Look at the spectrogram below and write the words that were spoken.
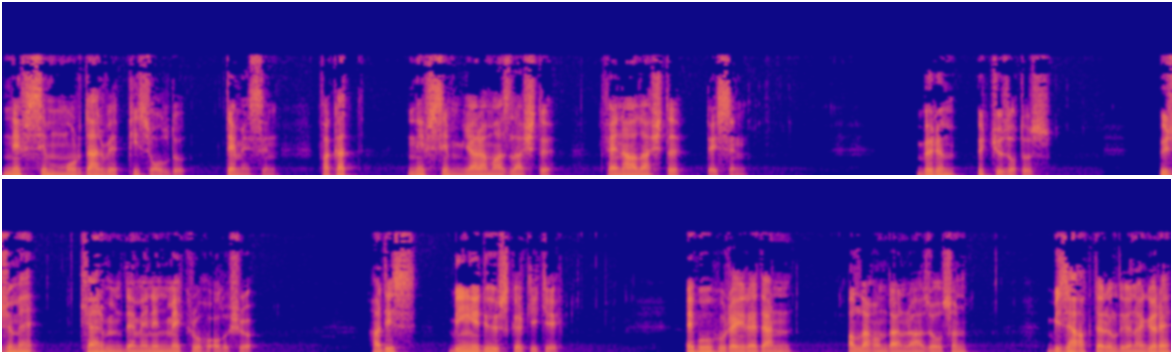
nefsim murdar ve pis oldu demesin. Fakat nefsim yaramazlaştı, fenalaştı desin. Bölüm 330 Üzüme kerm demenin mekruh oluşu. Hadis 1742 Ebu Hureyre'den Allah ondan razı olsun bize aktarıldığına göre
